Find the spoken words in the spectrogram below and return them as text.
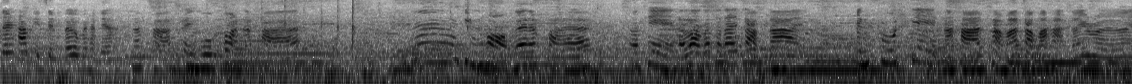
ได้ค่าพรีเซนเตอร์ไหมคะเนี่ยนะคะ ใช้วูฟก่อนนะคะอืมกลิ่นหอมด้วยนะคะ โอเค แล้วเราก็จะได้จับได้ เป็นฟรุตเกรดนะคะ สามารถจับอาหารได้เลย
